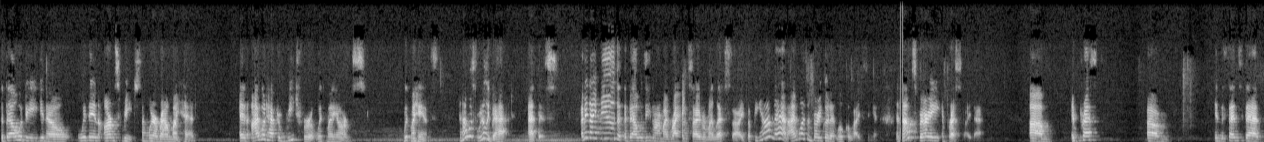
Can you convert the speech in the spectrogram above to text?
The bell would be you know within arm's reach somewhere around my head. And i would have to reach for it with my arms with my hands. And i was really bad at this. I mean i knew that the bell was either on my right side or my left side but beyond that i wasn't very good at localizing it. And i was very impressed by that. Um, impressed um, in the sense that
